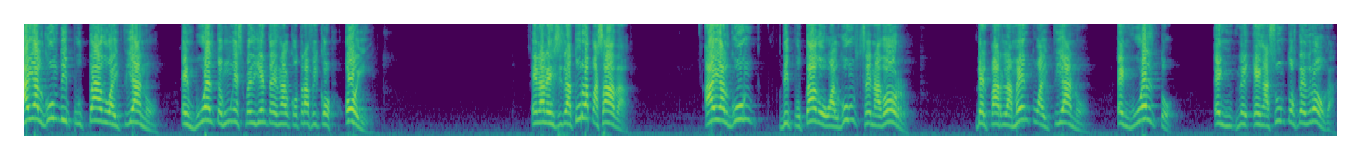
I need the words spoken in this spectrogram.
¿Hay algún diputado haitiano envuelto en un expediente de narcotráfico hoy? En la legislatura pasada, ¿Hay algún diputado o algún senador del Parlamento haitiano envuelto en, asuntos de droga?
